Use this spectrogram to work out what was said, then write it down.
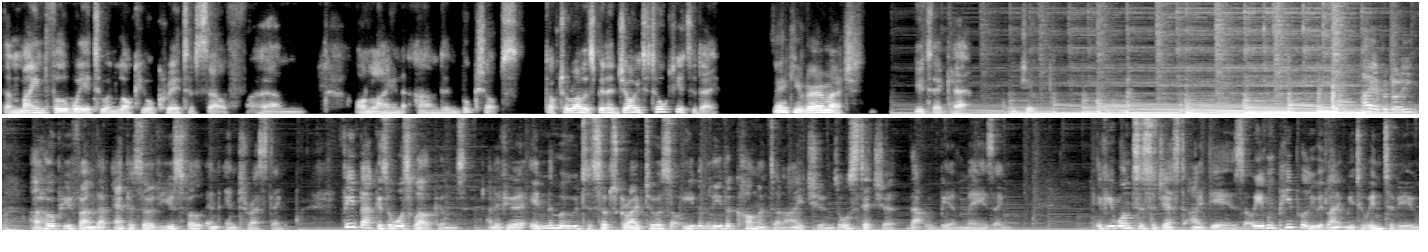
The Mindful Way to Unlock Your Creative Self, um, online and in bookshops. Dr. Ron, it's been a joy to talk to you today. Thank you very much. You take care. Thank You too. Hi, everybody. I hope you found that episode useful and interesting. Feedback is always welcomed, and if you are in the mood to subscribe to us or even leave a comment on iTunes or Stitcher, that would be amazing. If you want to suggest ideas or even people you would like me to interview,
